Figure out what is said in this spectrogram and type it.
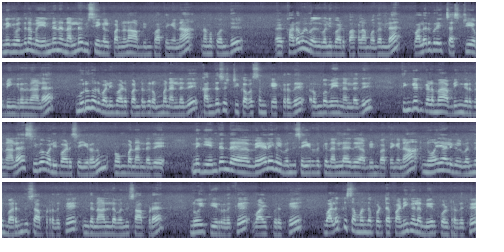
இன்றைக்கி வந்து நம்ம என்னென்ன நல்ல விஷயங்கள் பண்ணலாம் அப்படின்னு பார்த்தீங்கன்னா நமக்கு வந்து கடவுள் வழிபாடு பார்க்கலாம் முதல்ல. வளர்பிறை சஷ்டி அப்படிங்கிறதுனால முருகர் வழிபாடு பண்ணுறது ரொம்ப நல்லது. கந்த சஷ்டி கவசம் கேட்குறது ரொம்பவே நல்லது. திங்கட்கிழமை அப்படிங்கிறதுனால சிவ வழிபாடு செய்கிறதும் ரொம்ப நல்லது. இன்றைக்கி எந்தெந்த வேலைகள் வந்து செய்கிறதுக்கு நல்லது அப்படின்னு பார்த்தீங்கன்னா நோயாளிகள் வந்து மருந்து சாப்பிட்றதுக்கு இந்த நாளில் வந்து சாப்பிட நோய் தீர்றதுக்கு வாய்ப்பு இருக்குது வழக்கு சம்மந்தப்பட்ட பணிகளை மேற்கொள்கிறதுக்கு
